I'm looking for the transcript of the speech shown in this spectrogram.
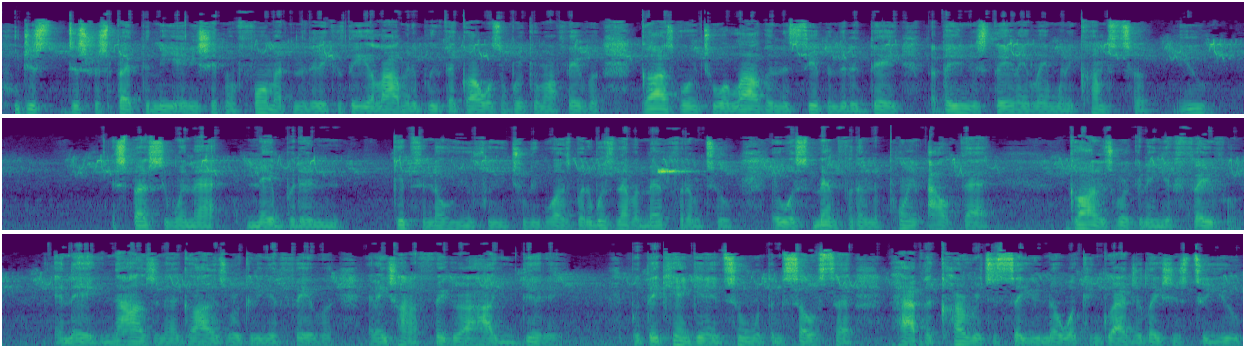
who just disrespected me in any shape and form at the end of the day because they allowed me to believe that God wasn't working in my favor. God's going to allow them to see at the end of the day that they need to stay in their lane when it comes to you. Especially when that neighbor didn't get to know who you truly was. But it was never meant for them to. It was meant for them to point out that God is working in your favor and they acknowledging that God is working in your favor and they trying to figure out how you did it. But they can't get in tune with themselves to have the courage to say, you know what, congratulations to you,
